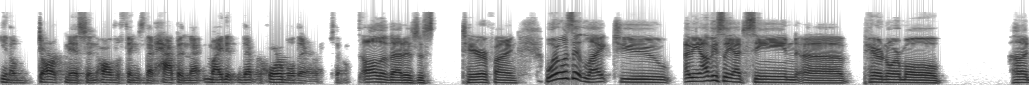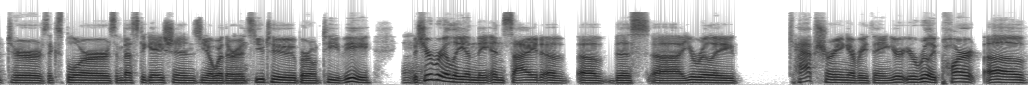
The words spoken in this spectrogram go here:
you know, darkness and all the things that happened that might that were horrible there. So all of that is just terrifying. What was it like to? I mean, obviously, I've seen uh, paranormal hunters, explorers, investigations. You know, whether mm-hmm. it's YouTube or on TV but mm-hmm. you're really in the inside of of this uh you're really capturing everything you're you're really part of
